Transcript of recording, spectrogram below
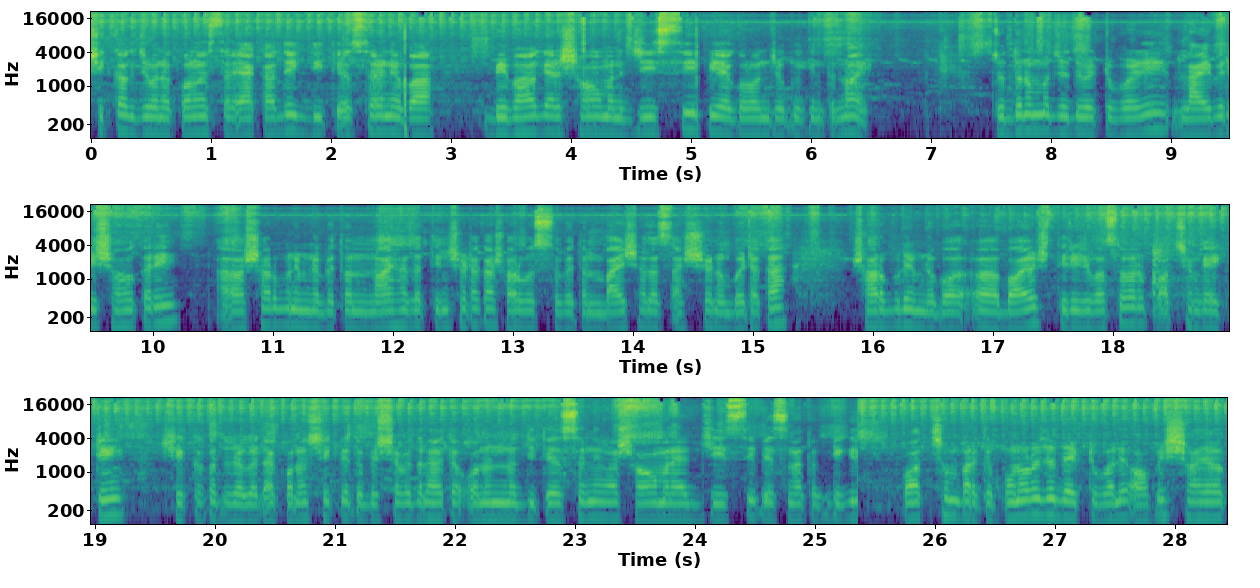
শিক্ষক জীবনে কোনো স্তরে একাধিক দ্বিতীয় শ্রেণি বা বিভাগের সমমানের জিসিপিএ গ্রহণযোগ্য কিন্তু নয়। চোদ্দ নম্বর যদি একটু বলি, লাইব্রেরি সহকারী সর্বনিম্ন বেতন নয় হাজার তিনশো টাকা, সর্বোচ্চ বেতন বাইশ হাজার চারশো নব্বই টাকা, সর্বনিম্ন বয়স তিরিশ বছর, পদ সংখ্যা একটি। শিক্ষাগত যোগ্যতা কোন স্বীকৃত বিশ্ববিদ্যালয় হতে অনন্য দ্বিতীয় শ্রেণি বা সমমানের জিসিপি স্নাতক ডিগ্রি। পথ সম্পর্কে পনেরো যদি একটু বলে, অফিস সহায়ক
